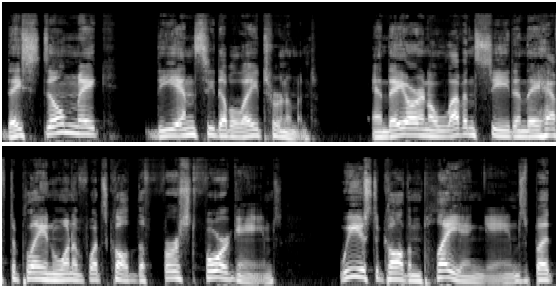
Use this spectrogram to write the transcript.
They still make the NCAA tournament, and they are an 11th seed, and they have to play in one of what's called the first four games. We used to call them playing games, but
